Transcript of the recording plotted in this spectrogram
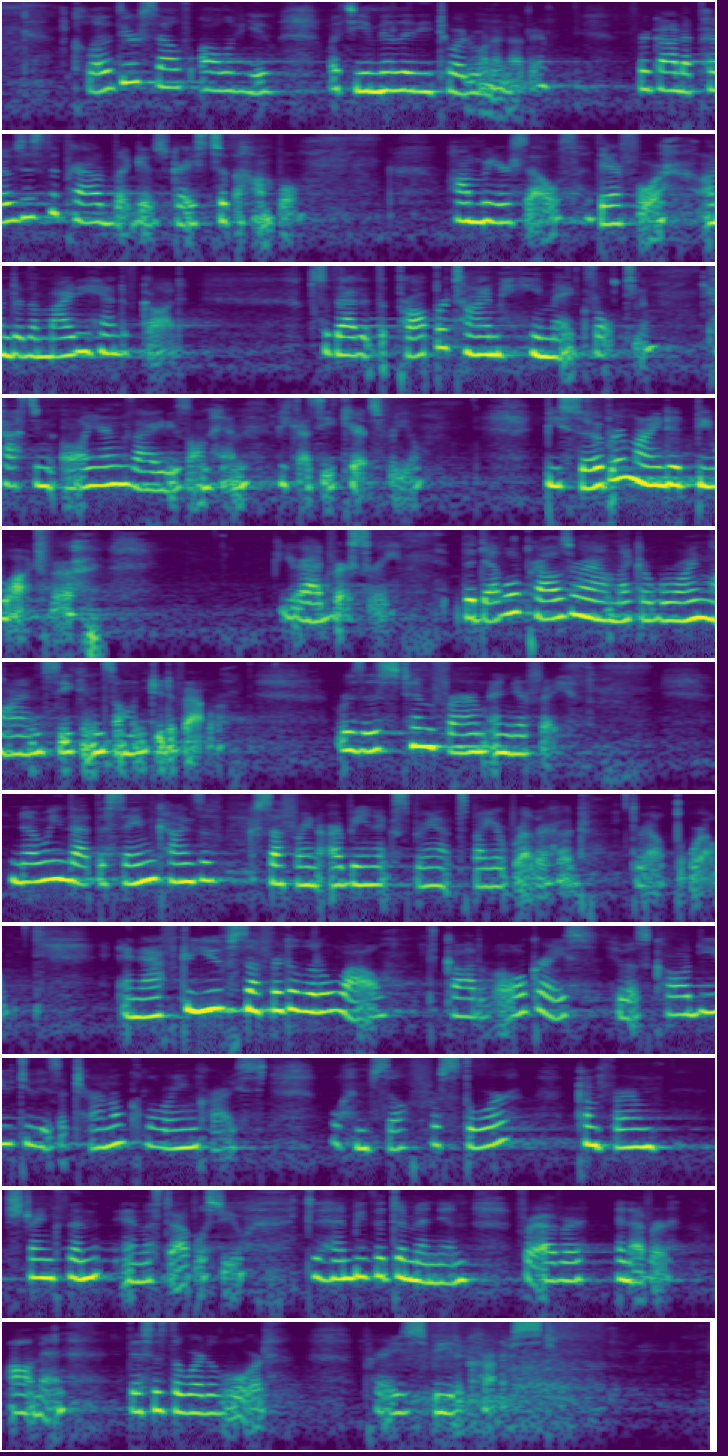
Clothe yourself, all of you, with humility toward one another. For God opposes the proud, but gives grace to the humble. Humble yourselves, therefore, under the mighty hand of God, so that at the proper time he may exalt you, casting all your anxieties on him, because he cares for you. Be sober minded, be watchful. Your adversary. The devil prowls around like a roaring lion seeking someone to devour. Resist him firm in your faith knowing that the same kinds of suffering are being experienced by your brotherhood throughout the world. And after you've suffered a little while, the God of all grace, who has called you to his eternal glory in Christ, will himself restore, confirm, strengthen, and establish you. To him be the dominion forever and ever. Amen. This is the word of the Lord. Praise be to Christ.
